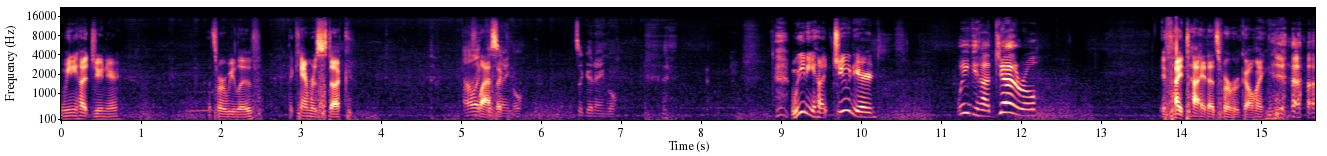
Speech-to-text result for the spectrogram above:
Weenie Hut Jr. That's where we live. The camera's stuck. I like Classic. this angle. It's a good angle. Weenie Hut Jr. Weenie Hut General. If I die, that's where we're going. Yeah.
